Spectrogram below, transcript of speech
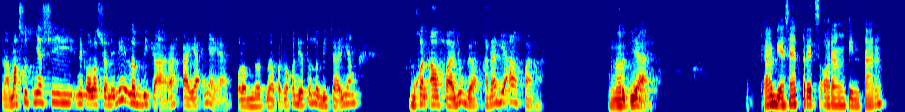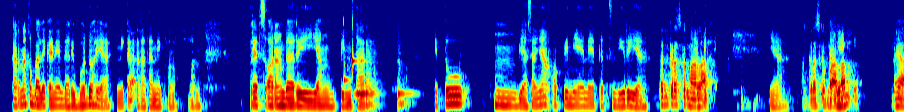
Nah maksudnya si Nicholas Sean ini lebih ke arah kayaknya ya. Kalau menurut pendapat koko dia tuh lebih cari yang bukan alfa juga karena dia alfa. Menurut dia. Karena biasanya traits orang pintar karena kebalikannya dari bodoh ya ini ya. kata-kata ya. Nicholson traits orang dari yang pintar itu hmm, biasanya opinionated sendiri ya. Dan keras kepala. ya. Keras kepala. Nggak ya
